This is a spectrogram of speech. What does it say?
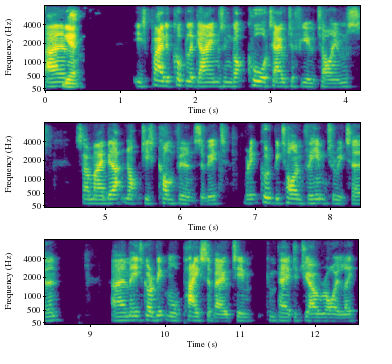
Um, Yeah. he's played a couple of games and got caught out a few times, so maybe that knocked his confidence a bit. But it could be time for him to return. Um, he's got a bit more pace about him compared to Joe Riley.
